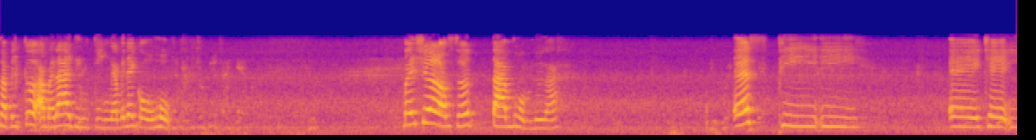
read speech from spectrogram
สปีกเกอร์อามาได้จริง ๆ นะไม่ได้โกหก ไม่เชื่อลองเซิร์ชตามผมดูนะ S P E A K E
